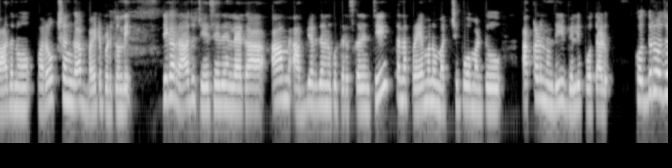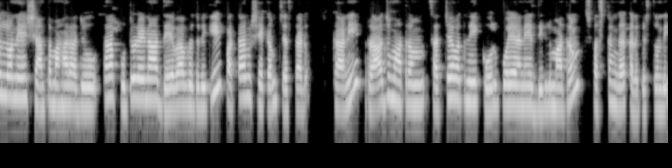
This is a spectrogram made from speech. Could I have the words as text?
బాధను పరోక్షంగా బయటపెడుతుంది. ఇక రాజు చేసేదేం లేక ఆమె అభ్యర్థనకు తిరస్కరించి తన ప్రేమను మర్చిపోమంటూ అక్కడ నుండి వెళ్ళిపోతాడు. కొద్ది రోజుల్లోనే శాంత మహారాజు తన పుత్రుడైన దేవావృతుడికి పట్టాభిషేకం చేస్తాడు. కానీ రాజు మాత్రం సత్యవతిని కోల్పోయారనే దిగులు మాత్రం స్పష్టంగా కనిపిస్తుంది.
